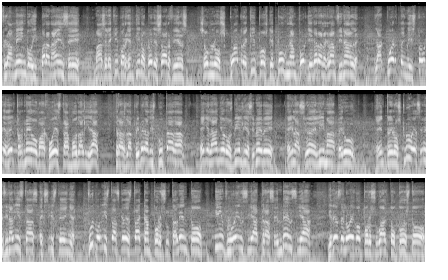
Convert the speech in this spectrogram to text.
Flamengo y Paranaense, más el equipo argentino Vélez Arfiels, son los cuatro equipos que pugnan por llegar a la gran final, la cuarta en la historia del torneo bajo esta modalidad, tras la primera disputada en el año 2019 en la ciudad de Lima, Perú. Entre los clubes semifinalistas existen futbolistas que destacan por su talento, influencia, trascendencia y desde luego por su alto costo.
